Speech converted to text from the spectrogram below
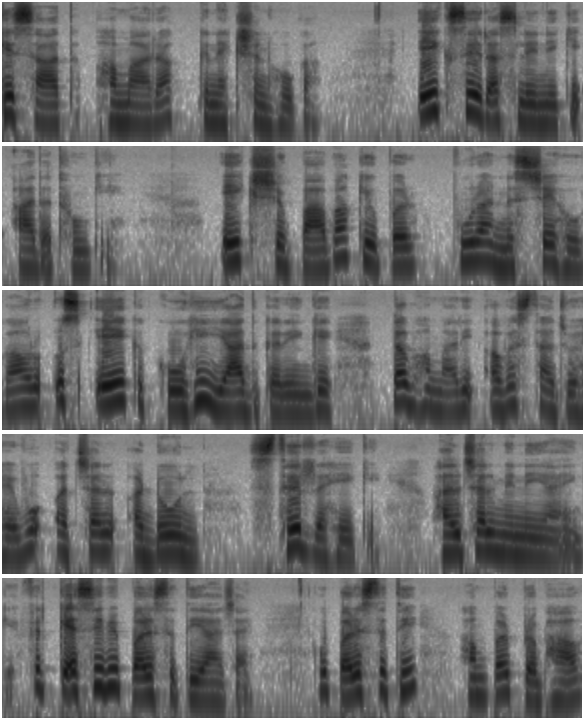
के साथ हमारा कनेक्शन होगा। एक से रस लेने की आदत होगी। एक शिव बाबा के ऊपर पूरा निश्चय होगा और उस एक को ही याद करेंगे, तब हमारी अवस्था जो है वो अचल, अडोल, स्थिर रहेगी। हलचल में नहीं आएँगे। फिर कैसी भी परिस्थिति आ जाए, वो परिस्थिति हम पर प्रभाव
